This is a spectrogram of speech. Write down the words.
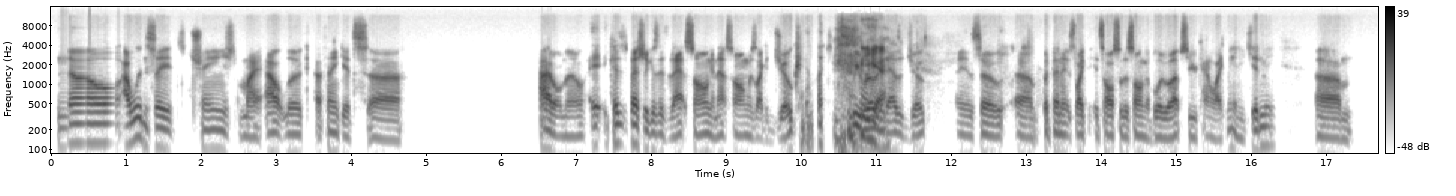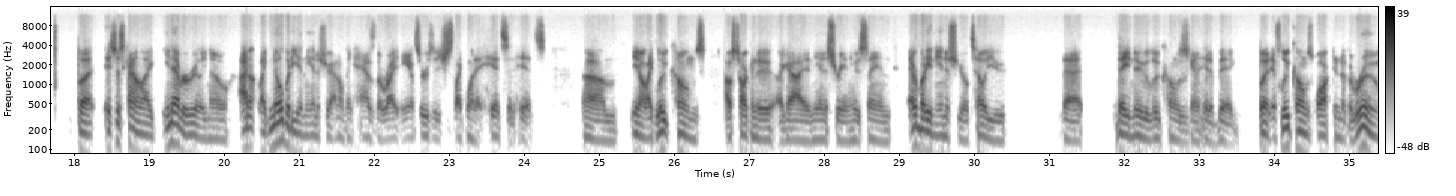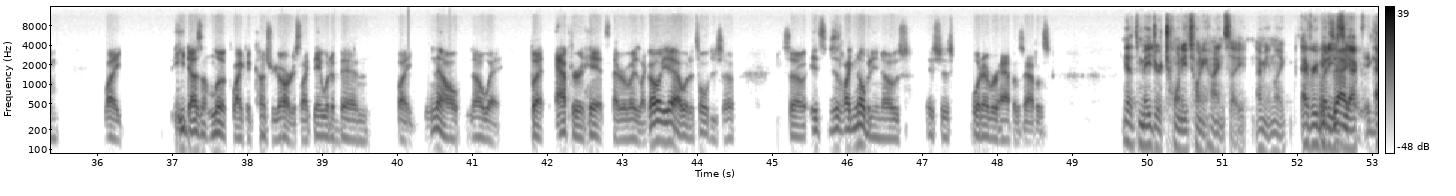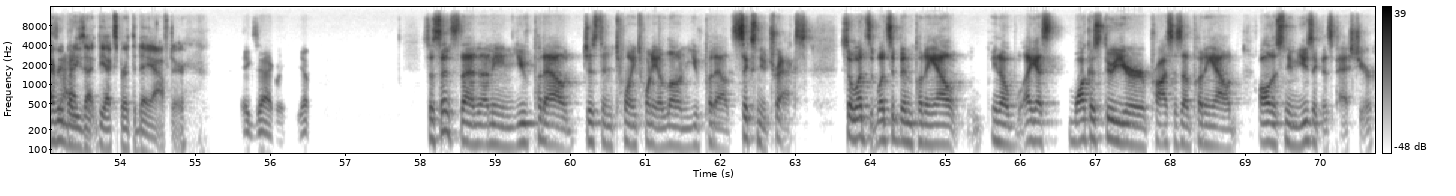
no i wouldn't say it's changed my outlook i think it's uh i don't know because especially because it's that song and that song was like a joke like we wrote yeah. it as a joke and so um, but then it's like it's also the song that blew up so you're kind of like man you kidding me um but it's just kind of like you never really know. I don't like nobody in the industry. I don't think has the right answers. It's just like when it hits, it hits. Um, you know, like Luke Combs. I was talking to a guy in the industry, and he was saying everybody in the industry will tell you that they knew Luke Combs was going to hit it big. But if Luke Combs walked into the room, like he doesn't look like a country artist. Like they would have been like, no, no way. But after it hits, everybody's like, oh yeah, I would have told you so. So it's just like nobody knows. It's just whatever happens, happens. Yeah, it's major 2020 hindsight. I mean, like everybody's exactly, the exactly. everybody's the expert the day after. Exactly. Yep. So since then, I mean, you've put out just in 2020 alone, you've put out six new tracks. So what's what's it been putting out? You know, I guess walk us through your process of putting out all this new music this past year.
